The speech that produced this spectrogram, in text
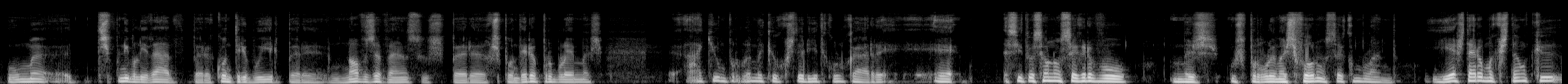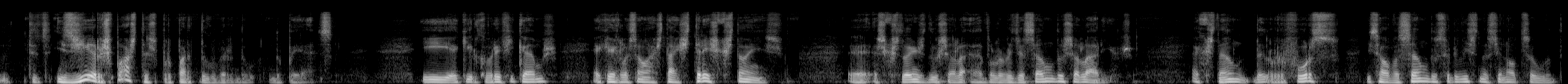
uma disponibilidade para contribuir para novos avanços, para responder a problemas. Há aqui um problema que eu gostaria de colocar. É, a situação não se agravou, mas os problemas foram-se acumulando. E esta era uma questão que exigia respostas por parte do governo do, do PS. E aquilo que verificamos é que, em relação às tais três questões, eh, as questões da valorização dos salários, a questão do reforço e salvação do Serviço Nacional de Saúde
